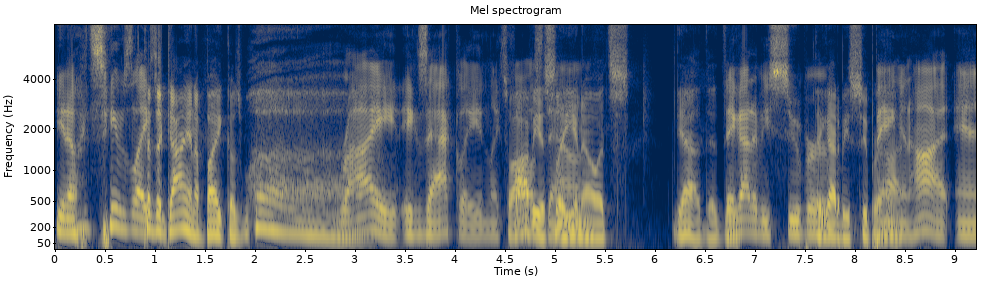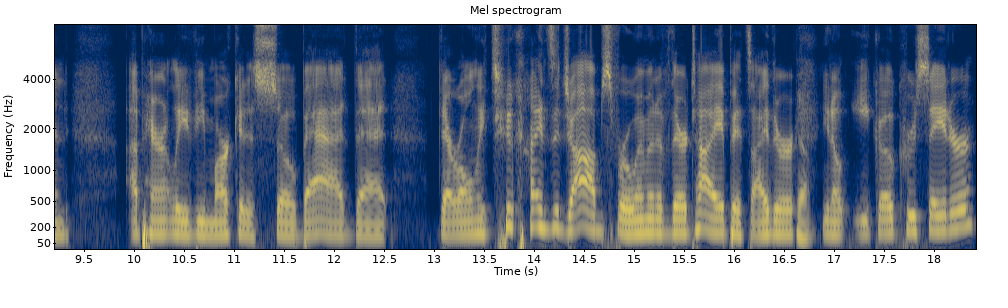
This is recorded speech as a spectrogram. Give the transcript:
You know, it seems like Because a guy on a bike goes, whoa. right, exactly, and like So obviously, you know, it's yeah. They, they got to be super. They gotta be super banging hot. and apparently the market is so bad that there are only two kinds of jobs for women of their type. It's either Yeah. you know eco crusader,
